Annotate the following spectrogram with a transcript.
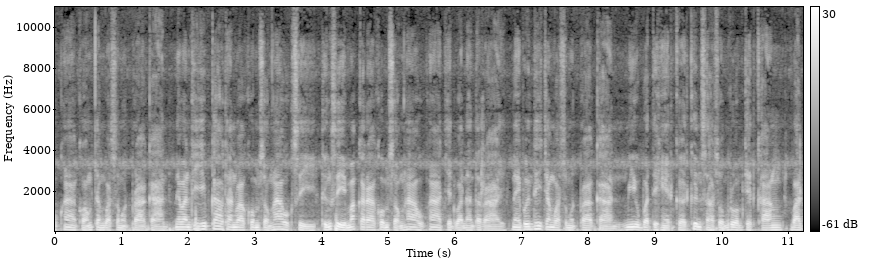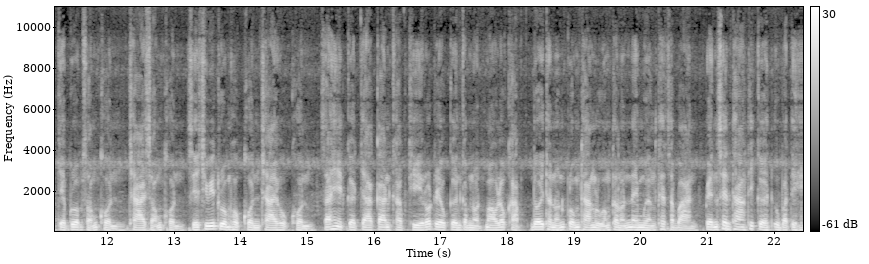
2565 ของจังหวัดสมุทรปราการ ในวันที่ 29 ธันวาคม 2564 ถึง 4 มกราคม 2565 7 วันอันตราย ในพื้นที่จังหวัดสมุทรปราการ มีอุบัติเหตุเกิดขึ้นสะสมรวม 7 ครั้ง บาดเจ็บรวม 2 คน ชาย 2 คน เสียชีวิตรวม 6 คน ชาย 6 คน สาเหตุเกิดจากการขับขี่รถเร็วเกินกำหนดเมาแล้วขับ โดยถนนกรมทางหลวงถนนในเมืองเทศบาล เป็นเส้นทางที่เกิดอุบัติเห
